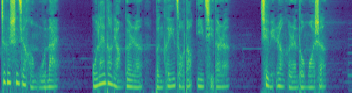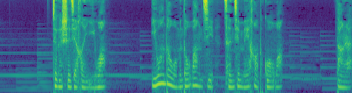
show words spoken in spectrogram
这个世界很无奈，无奈到两个人本可以走到一起的人，却比任何人都陌生。这个世界很遗忘，遗忘到我们都忘记曾经美好的过往。当然，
